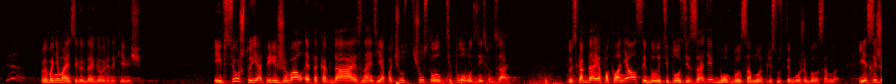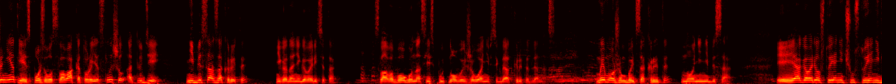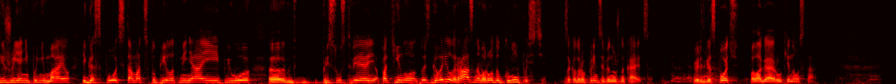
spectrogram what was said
Вы понимаете, когда я говорю такие вещи? И все, что я переживал, это когда, знаете, я почувствовал тепло вот здесь вот сзади. То есть, когда я поклонялся и было тепло здесь сзади, Бог был со мной, присутствие Божие было со мной. Если же нет, я использовал слова, которые я слышал от людей. Небеса закрыты, никогда не говорите так. Слава Богу, у нас есть путь новый и живой, они всегда открыты для нас. Мы можем быть закрыты, но не небеса. И я говорил, что я не чувствую, я не вижу, я не понимаю. И Господь там отступил от меня, и его э, присутствие покинуло. То есть говорил разного рода глупости, за которые, в принципе, нужно каяться. Говорит Господь, полагая руки на уста.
